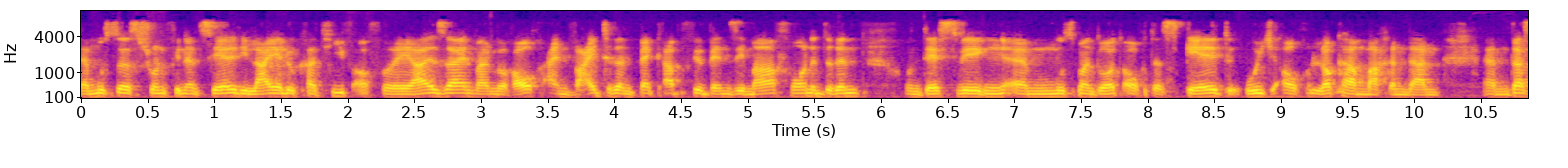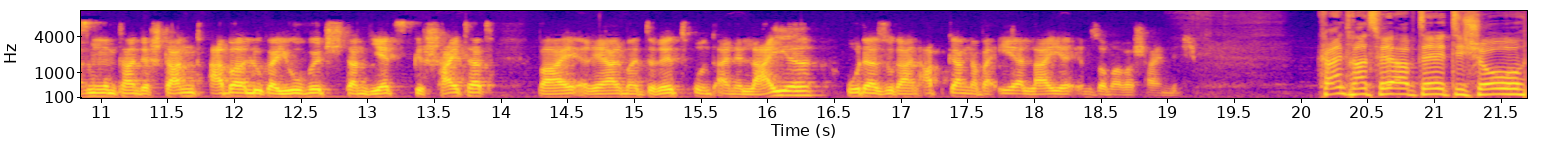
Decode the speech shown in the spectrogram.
dann muss das schon finanziell die Laie lukrativ auch für Real sein. Man braucht einen weiteren Backup für Benzema vorne drin. Und deswegen ähm, muss man dort auch das Geld ruhig auch locker machen dann. Ähm, das ist momentan der Stand. Aber Luka Jovic stand jetzt gescheitert bei Real Madrid und eine Laie oder sogar ein Abgang, aber eher Laie im Sommer wahrscheinlich. Kein Transfer-Update. Die Show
